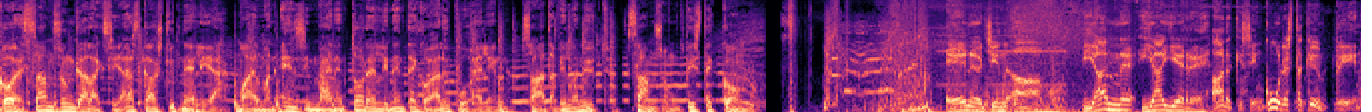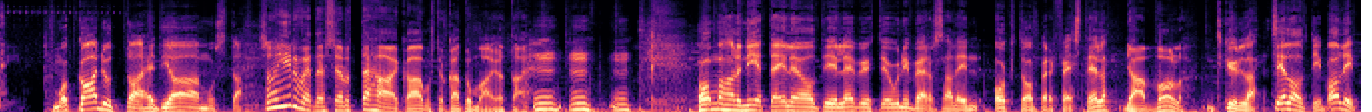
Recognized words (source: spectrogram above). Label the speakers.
Speaker 1: Koe Samsung Galaxy S24. Maailman ensimmäinen todellinen tekoälypuhelin. Saatavilla nyt. Samsung.com.
Speaker 2: Energin aamu. Janne ja Jere. Arkisin kuudesta kymppiin.
Speaker 3: Mua kaduttaa heti aamusta.
Speaker 4: Se on hirveetä, jos se joudut tähän aikaan aamusta jo katumaan jotain.
Speaker 3: Mm, mm, mm. Hommahan oli niin, että eilen oltiin levyyhtiö Universalin Oktoberfesteillä.
Speaker 4: Javol.
Speaker 3: Kyllä, siellä oltiin. Oli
